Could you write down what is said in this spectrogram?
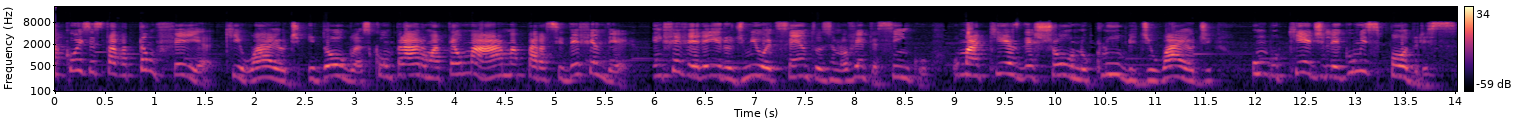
A coisa estava tão feia que Wilde e Douglas compraram até uma arma para se defender. Em fevereiro de 1895, o Marquês deixou no clube de Wilde um buquê de legumes podres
